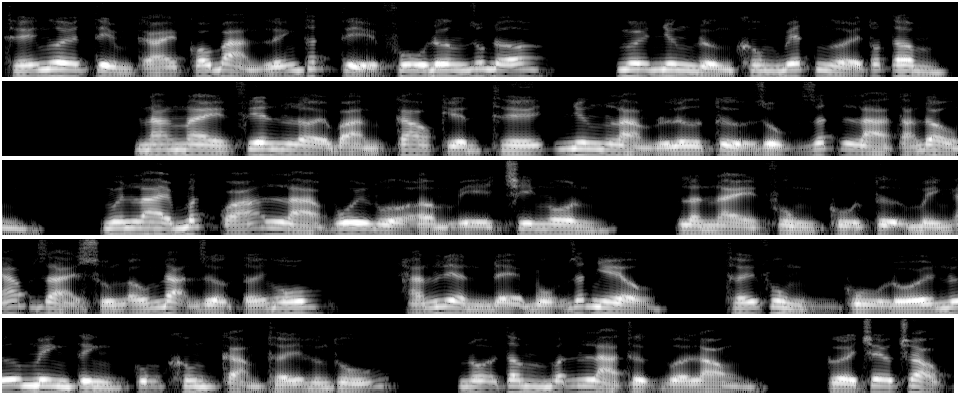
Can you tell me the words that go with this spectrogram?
Thế ngươi tìm cái có bản lĩnh thất tỷ phu đương giúp đỡ, ngươi nhưng đừng không biết người tốt tâm. Nàng này phiên lời bản cao kiến thế nhưng làm lư tử dục rất là tán đồng, nguyên lai bất quá là vui đùa ẩm ý chi ngôn, lần này phùng cụ tự mình áp giải xuống ống đạn dược tới hố, hắn liền để bụng rất nhiều, thấy phùng cụ đối nữ minh tinh cũng không cảm thấy hứng thú, nội tâm vẫn là thực vừa lòng, cười trêu chọc,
